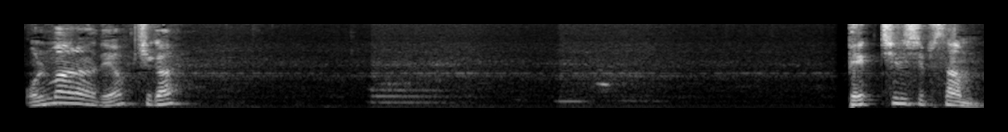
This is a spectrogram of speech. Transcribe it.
얼마나 돼요? 키가? 173.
